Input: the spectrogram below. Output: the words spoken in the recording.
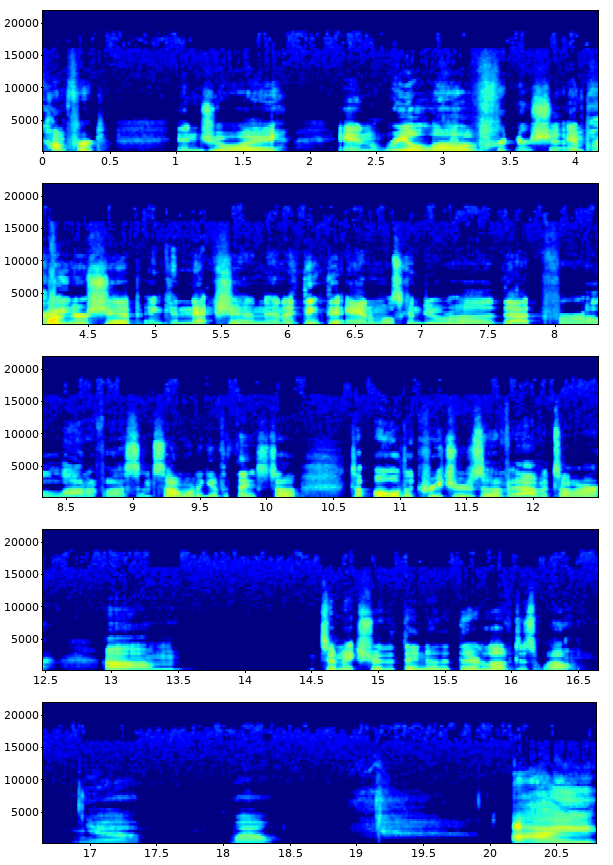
comfort and joy and real and love partnership. and right? partnership and connection. And I think that animals can do uh, that for a lot of us. And so I want to give a thanks to to all the creatures of Avatar um, to make sure that they know that they're loved as well. Yeah. Wow. I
